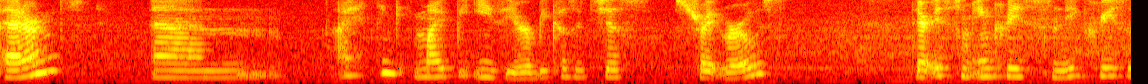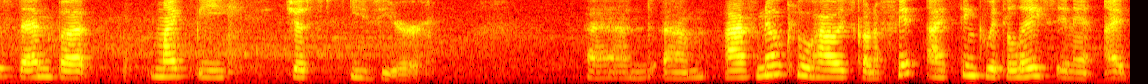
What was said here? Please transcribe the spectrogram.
patterns and I think it might be easier because it's just straight rows. There is some increases and decreases then but might be just easier and um, I have no clue how it's gonna fit. I think with the lace in it I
